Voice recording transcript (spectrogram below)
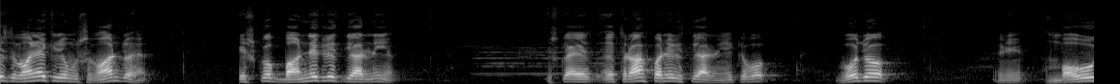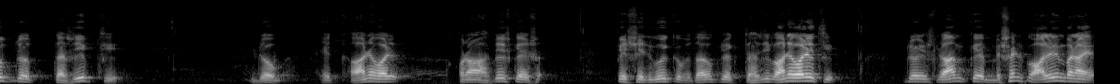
اس زمانے کے جو مسلمان جو ہیں اس کو باندھنے کے لیے تیار نہیں ہے اس کا اعتراف کرنے کے لیے تیار نہیں ہے کہ وہ وہ جو یعنی مود جو تہذیب تھی جو ایک آنے والی قرآن حدیث کے پیشیدگوئی کے مطابق جو ایک تہذیب آنے والی تھی جو اسلام کے مشن کو عالمی بنائے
